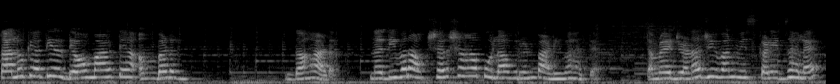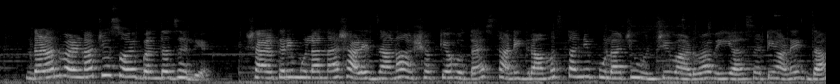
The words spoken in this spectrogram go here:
तालुक्यातील देवमाळ ते अंबड दहाड. नदीवर अक्षरशः पुलावरून पाणी वाहत आहे त्यामुळे जनजीवन विस्कळीत झालंय. दळणवळणाची सोय बंद झाली आहे शाळकरी मुलांना शाळेत जाणं अशक्य होत आहे स्थानिक ग्रामस्थांनी पुलाची उंची वाढवावी यासाठी अनेकदा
